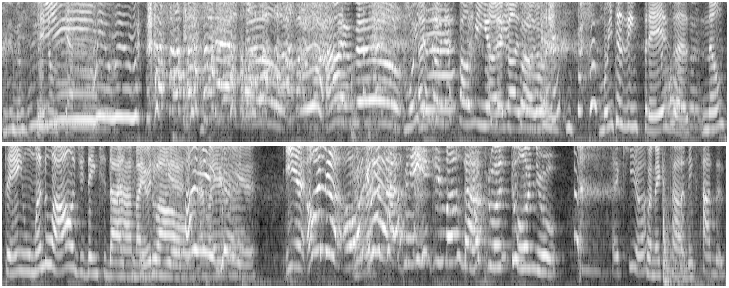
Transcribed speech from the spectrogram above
Denúncia. denúncia. Muitas, Antônio, as palminhas aí, por. Muitas empresas não têm um manual de identidade A maioria. visual. A maioria. E é- olha, olha, Eu acabei de mandar pro Antônio. aqui, ó. Conectados. Conectadas.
